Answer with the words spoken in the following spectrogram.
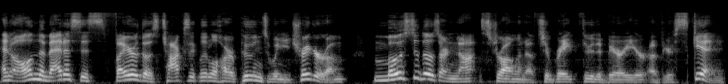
and all nematocysts fire those toxic little harpoons when you trigger them, most of those are not strong enough to break through the barrier of your skin.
